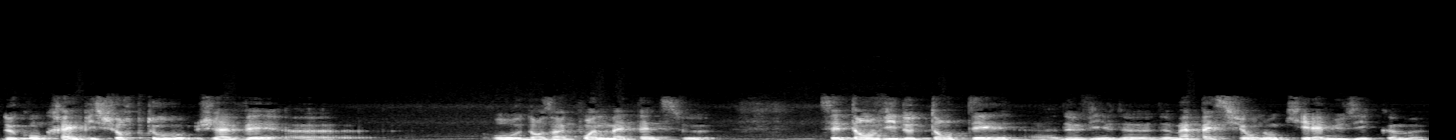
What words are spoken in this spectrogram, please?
de concret. Et puis surtout, j'avais euh, dans un coin de ma tête ce, cette envie de tenter euh, de vivre de, de, ma passion, donc qui est la musique, comme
